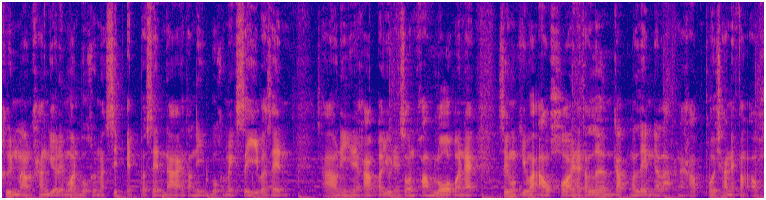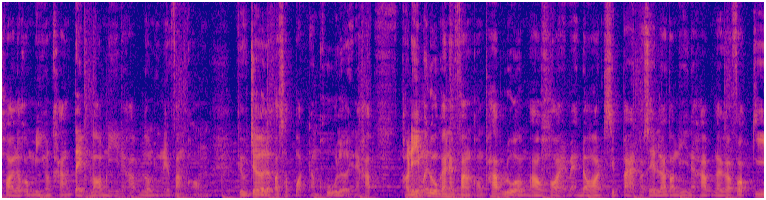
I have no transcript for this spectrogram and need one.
ขึ้นมาค่อนข้างเยอะเลยมอวานบวกขึ้นมา 11%ได้ ตอนนี้บวกขึ้นมาอีก 4%เช้านี้นะครับก็อยู่ในโซนความโลภนะ ซึ่งผมคิดว่าเอาคอยน่าจะเริ่มกลับมาเล่นกันละนะครับโพซชั่นในฝั่งเอาคอยแล้วก็มีค่อนข้างเต็มรอบนี้นะครับรวมถึงในฝั่งของฟิวเจอร์แล้วก็สปอตทั้งคู่เลยนะครับ คราวนี้มาดูกันในฝั่งของภาพรวมเอาคอยแมดอท18%แล้วตอนนี้นะครับ แล้วก็ฟอกกี้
